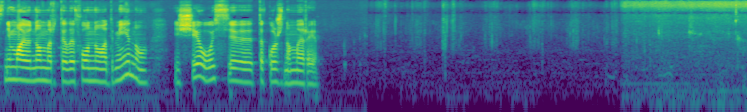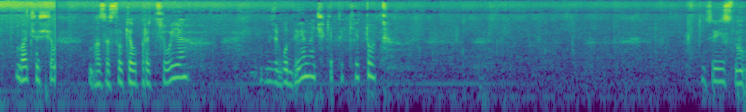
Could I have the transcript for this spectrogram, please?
Знімаю номер телефону адміну і ще ось е, також номери. Бачу, що база Сокіл працює. Ось будиночки такі тут. Звісно,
